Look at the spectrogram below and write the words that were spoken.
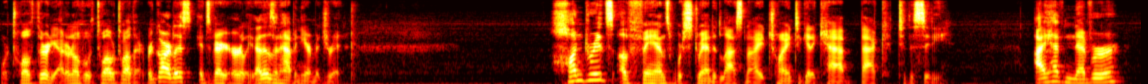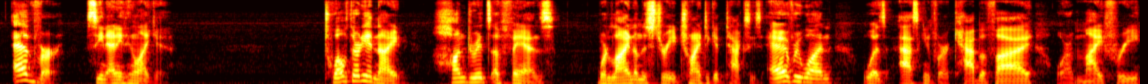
or 12:30. I don't know if it was 12 or 12:30. Regardless, it's very early. That doesn't happen here in Madrid. Hundreds of fans were stranded last night trying to get a cab back to the city. I have never ever seen anything like it. 12:30 at night, hundreds of fans were lying on the street trying to get taxis. Everyone was asking for a Cabify or a MyFree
